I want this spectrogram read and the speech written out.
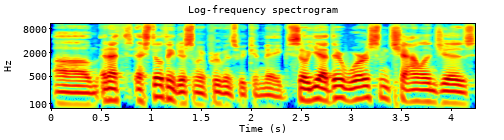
Um, and I, th- I still think there's some improvements we can make. So yeah, there were some challenges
